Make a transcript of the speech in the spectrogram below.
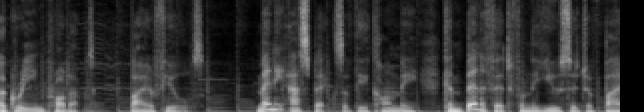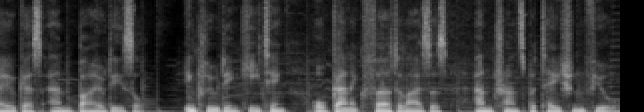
A green product, biofuels. Many aspects of the economy can benefit from the usage of biogas and biodiesel, including heating, organic fertilizers and transportation fuel.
